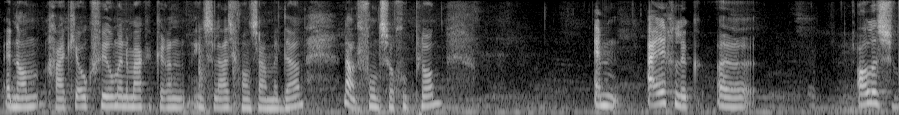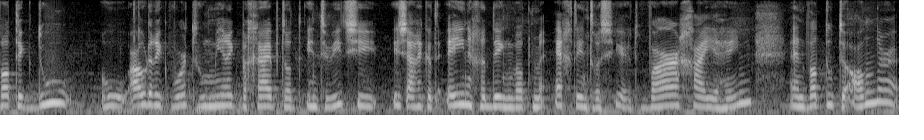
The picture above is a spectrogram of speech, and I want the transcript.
En dan ga ik je ook filmen en dan maak ik er een installatie van samen met Daan. Nou, dat vond ze een goed plan. En eigenlijk, uh, alles wat ik doe hoe ouder ik word, hoe meer ik begrijp dat intuïtie is eigenlijk het enige ding wat me echt interesseert. Waar ga je heen en wat doet de ander?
